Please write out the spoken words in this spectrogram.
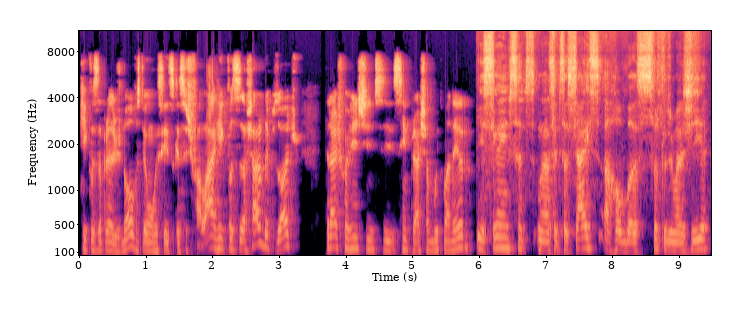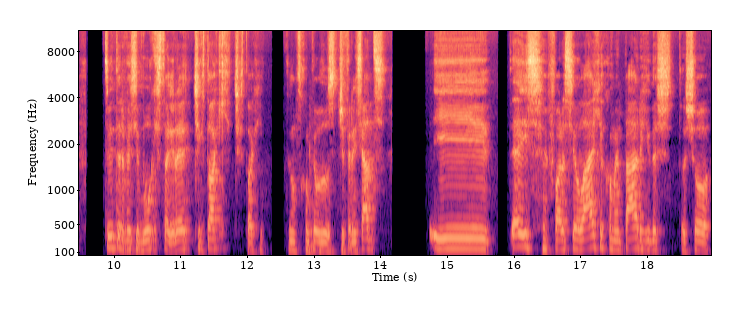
que, vocês aprenderam de novo. Se tem alguma coisa que você esqueceu de falar. O que vocês acharam do episódio. Interage com a gente, a gente se- sempre acha muito maneiro. E siga a gente nas redes sociais, arroba Surto de Magia, Twitter, Facebook, Instagram, TikTok. TikTok tem uns conteúdos diferenciados. E é isso. Fora seu like, comentário, que deix- deixou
